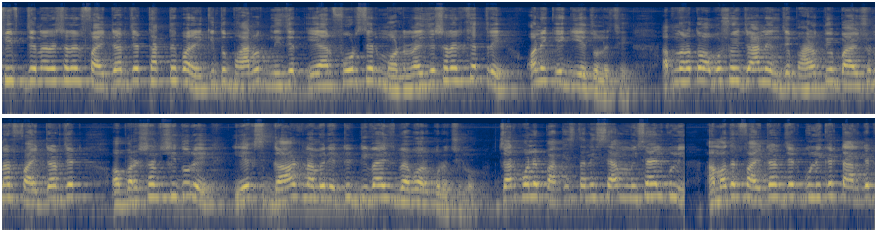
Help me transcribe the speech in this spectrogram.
ফিফথ জেনারেশনের ফাইটার জেট থাকতে পারে, কিন্তু ভারত নিজের এয়ারফোর্সের মডার্নাইজেশনের ক্ষেত্রে অনেক এগিয়ে চলেছে। আপনারা তো অবশ্যই জানেন যে ভারতীয় বায়ুসেনার ফাইটার জেট অপারেশন সিঁদুরে এক্স গার্ড নামের একটি ডিভাইস ব্যবহার করেছিল, যার ফলে পাকিস্তানি স্যাম মিসাইলগুলি আমাদের ফাইটার জেটগুলিকে টার্গেট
